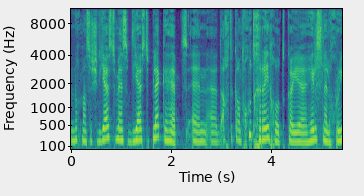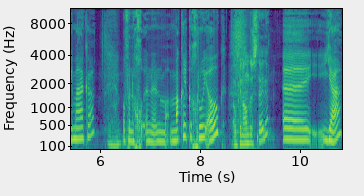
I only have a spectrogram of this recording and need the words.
nogmaals, als je de juiste mensen op de juiste plekken hebt en eh, de achterkant goed geregeld, kan je hele snelle groei maken. Of een, een, een ma- makkelijke groei ook. Ook in andere steden? Eh, ja.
